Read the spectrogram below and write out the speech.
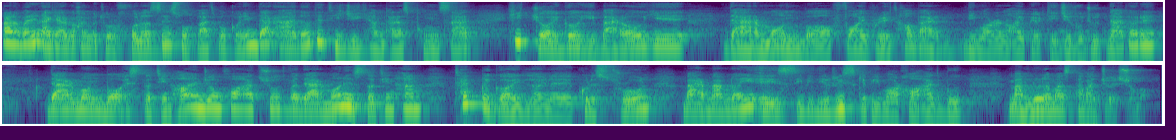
بنابراین اگر بخوایم به طور خلاصه صحبت بکنیم در اعداد TG کمتر از 500 هیچ جایگاهی برای درمان با fibrate ها بر بیماران hyper TG وجود نداره. درمان با استاتین ها انجام خواهد شد و درمان استاتین هم طبق guideline کلسترول بر مبنای ASCVD risk بیمار خواهد بود. ممنونم از توجه شما.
